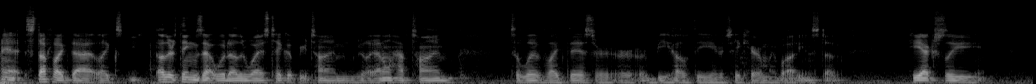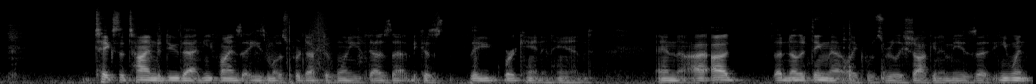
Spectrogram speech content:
and stuff like that. Like other things that would otherwise take up your time and be like, I don't have time to live like this or, or, or be healthy or take care of my body and stuff. He actually takes the time to do that and he finds that he's most productive when he does that because they work hand in hand. And I, I another thing that like was really shocking to me is that he went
